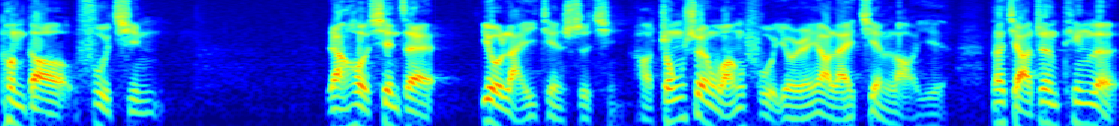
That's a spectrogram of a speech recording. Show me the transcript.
碰到父亲，然后现在又来一件事情。好，忠顺王府有人要来见老爷，那贾政听了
